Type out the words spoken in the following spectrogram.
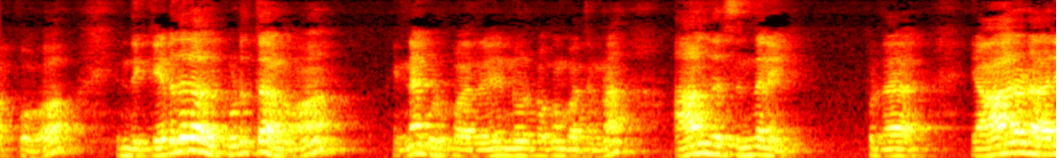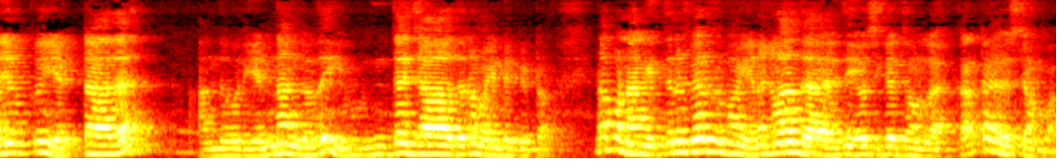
அப்போ இந்த கெடுதல் அவர் கொடுத்தாலும் என்ன கொடுப்பாரு? இன்னொரு பக்கம் பார்த்தோம்னா ஆழ்ந்த சிந்தனை. புரியுதா? யாரோட அறிவுக்கும் எட்டாத அந்த ஒரு எண்ணங்கிறது இந்த ஜாதகத்தோட மைண்டு கிட்டோம். என்னப்பா நாங்க இத்தனை பேர் இருக்கோம் எனக்கெல்லாம் அந்த இது யோசிக்க தோணல. கரெக்டா யோசிச்சோம்ப்பா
